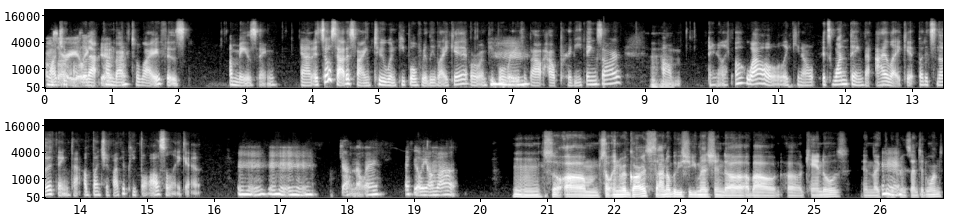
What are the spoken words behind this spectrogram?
I'm watching sorry. all Like that come back to life is amazing. And it's so satisfying too when people really like it or when people rave Mhm. about how pretty things are. Mhm. Um, and you're like, oh, wow. Like, you know, it's one thing that I like it, but it's another thing that a bunch of other people also like it. Mhm, mhm, mhm. Definitely. I feel you on that. Mhm. So, um, so in regards to, I know, Vidisha, you mentioned uh, about uh, candles and like the different scented ones.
